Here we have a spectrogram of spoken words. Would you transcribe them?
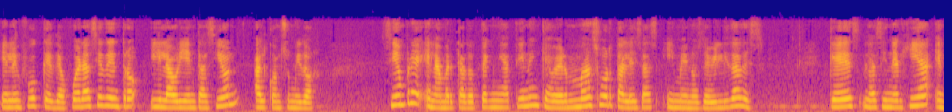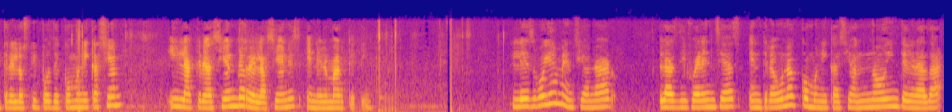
el enfoque de afuera hacia adentro y la orientación al consumidor. Siempre en la mercadotecnia tienen que haber más fortalezas y menos debilidades, que es la sinergia entre los tipos de comunicación y la creación de relaciones en el marketing. Les voy a mencionar las diferencias entre una comunicación no integrada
